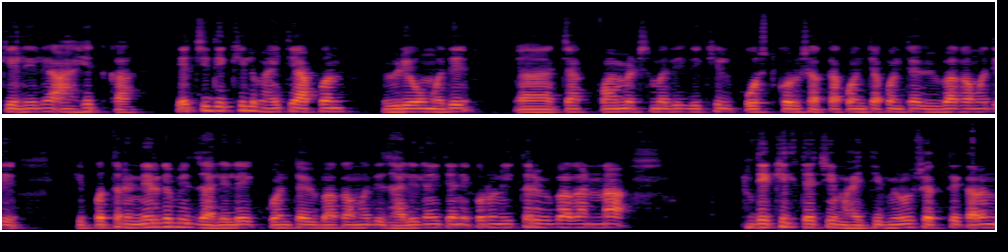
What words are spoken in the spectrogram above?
केलेले आहेत का? त्याची देखील माहिती आपण व्हिडिओमध्ये त्या कॉमेंट्समध्ये देखील पोस्ट करू शकता. कोणत्या कोणत्या विभागामध्ये हे पत्र निर्गमित झालेले आहे, कोणत्या विभागामध्ये झाले नाही जेणेकरून इतर विभागांना देखील त्याची माहिती मिळू शकते. कारण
